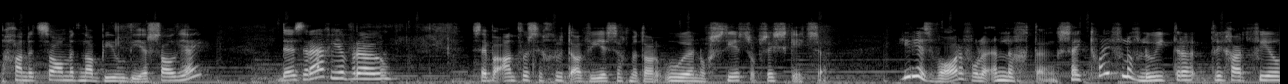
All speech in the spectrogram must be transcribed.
gaan dit saam met Nabil deur, sal jy? Dis reg, juffrou. Sy beantwoord sy groet afwesig met haar oë nog steeds op sy sketse. Hierdie is waardevolle inligting. Sy twyfel of Louis Trigard veel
